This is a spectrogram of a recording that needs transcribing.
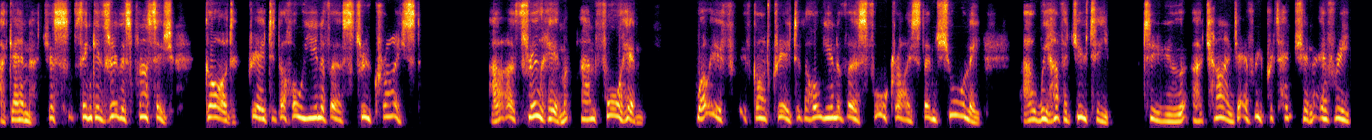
again, just thinking through this passage, God created the whole universe through Christ, uh, through him and for him. Well, if, if God created the whole universe for Christ, then surely uh, we have a duty to uh, challenge every pretension, every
